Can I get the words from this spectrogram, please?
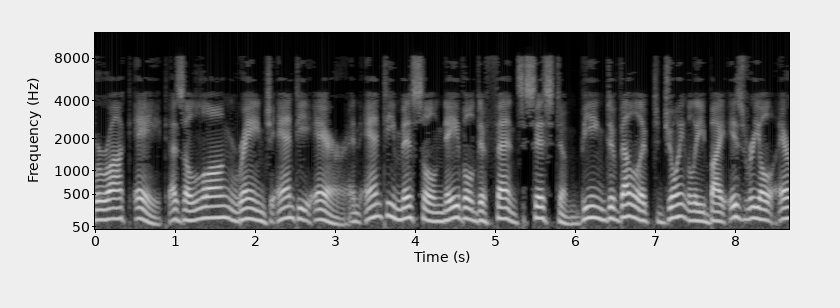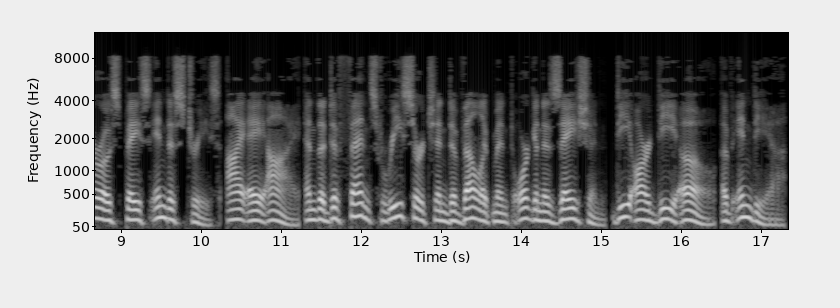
Barak 8 is a long range anti air and anti missile naval defense system being developed jointly by Israel Aerospace Industries and the Defense Research and Development Organization of India.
